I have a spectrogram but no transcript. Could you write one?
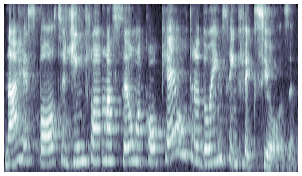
na resposta de inflamação a qualquer outra doença infecciosa.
